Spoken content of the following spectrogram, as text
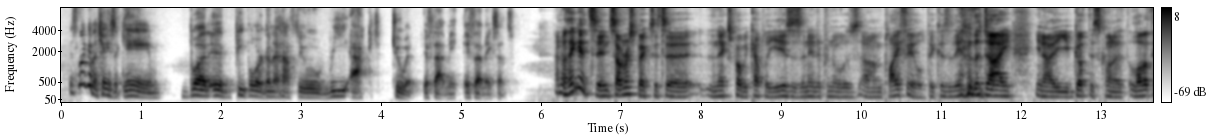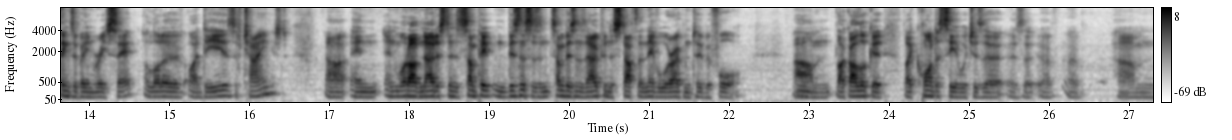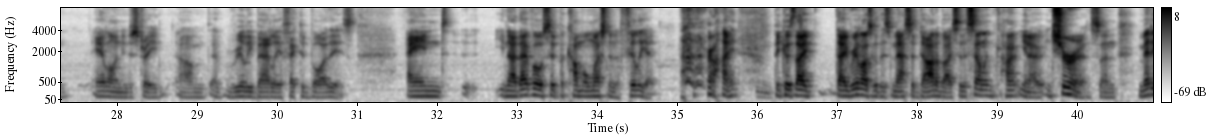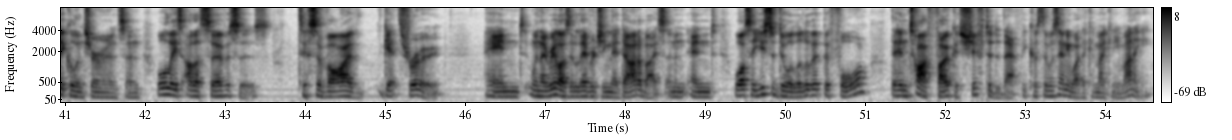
It's not going to change the game, but it, people are going to have to react to it if that if that makes sense. And I think it's in some respects, it's a the next probably couple of years as an entrepreneur's um, playfield because at the end of the day, you know, you've got this kind of a lot of things have been reset, a lot of ideas have changed, uh, and and what I've noticed is some people in businesses and some businesses are open to stuff they never were open to before. Hmm. Um, mm. Like I look at like Qantas here, which is a is a, a, a um, airline industry um, really badly affected by this, and you know they've also become almost an affiliate right? Mm. Because they they realize with this massive database, so they're selling you know insurance and medical insurance and all these other services to survive, get through. And when they realize they're leveraging their database, and and whilst they used to do a little bit before, their entire focus shifted to that because there was any way they could make any money.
